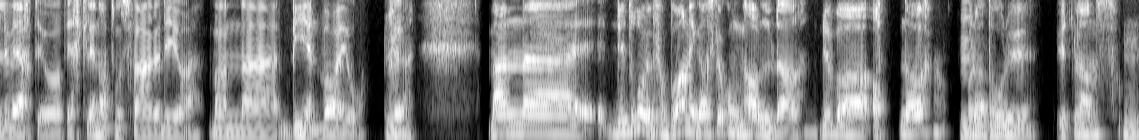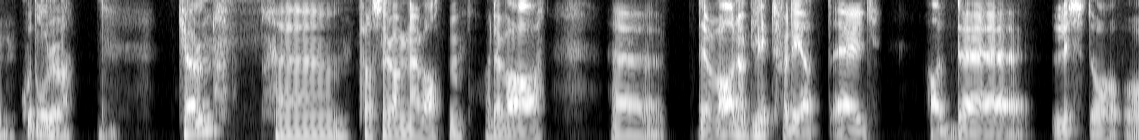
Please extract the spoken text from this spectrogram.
leverte jo virkelig en atmosfære, de òg. Men uh, byen var jo rød. Men uh, du dro jo for Brann i ganske ung alder. Du var 18 år, og Mm. da dro du utenlands. Mm. Hvor dro du da? Køln, Uh, første gangen jeg var 18, og det var uh, Det var nok litt fordi at jeg hadde lyst til å, å,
